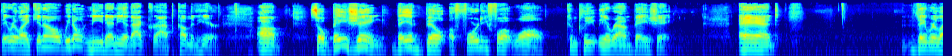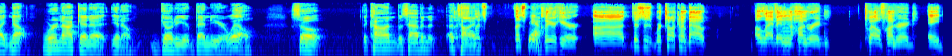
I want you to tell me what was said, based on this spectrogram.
They were like, you know, we don't need any of that crap coming here. Um, so Beijing, they had built a 40 foot wall completely around Beijing. And they were like, no, we're not going to, you know, go to your bend to your will. So the Khan was having a, let's, time. Let's, let's be yeah. clear here. Uh, this is, we're talking about 1100, 1200 AD.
